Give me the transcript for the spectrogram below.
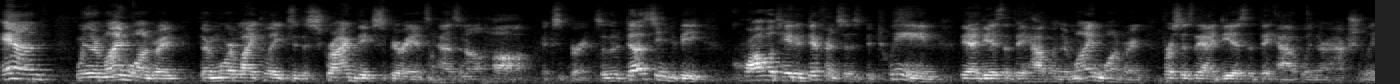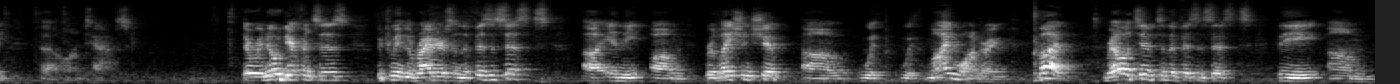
And when they're mind wandering, they're more likely to describe the experience as an aha experience. So there does seem to be qualitative differences between the ideas that they have when they're mind wandering versus the ideas that they have when they're actually uh, on task. There were no differences between the writers and the physicists uh, in the um, relationship uh, with, with mind wandering, but relative to the physicists, the um,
